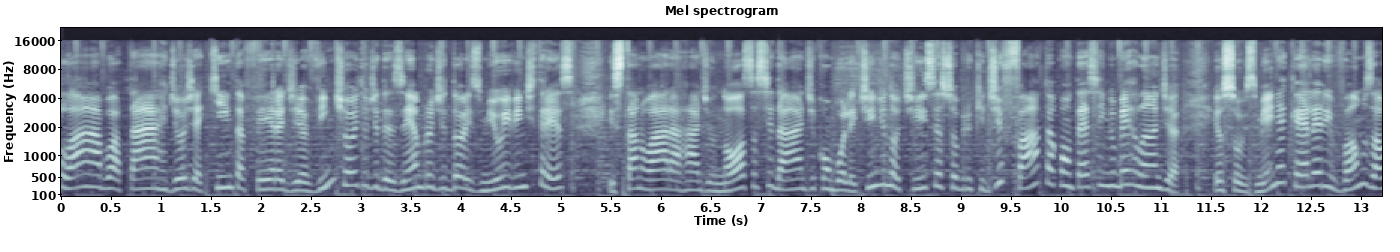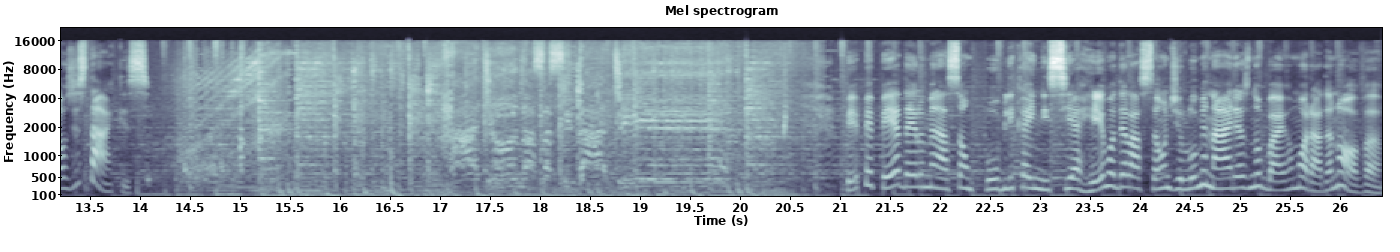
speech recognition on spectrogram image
Olá, boa tarde. Hoje é quinta-feira, dia 28 de dezembro de 2023. Está no ar a Rádio Nossa Cidade com um boletim de notícias sobre o que de fato acontece em Uberlândia. Eu sou Ismênia Keller e vamos aos destaques. Rádio Nossa Cidade. PPP da Iluminação Pública inicia remodelação de luminárias no bairro Morada Nova.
